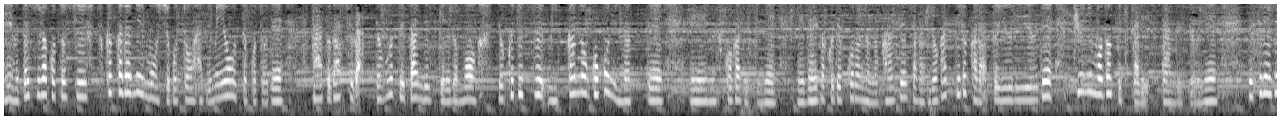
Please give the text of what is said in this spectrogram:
え私は今年2日からね、もう仕事を始めようってことで、スタートダッシュだって思っていたんですけれども、翌日3日の午後になって、えー、息子がですね、大学でコロナの感染者が広がってるからという理由で、急に戻ってきたりしたんですよね。で、それで、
